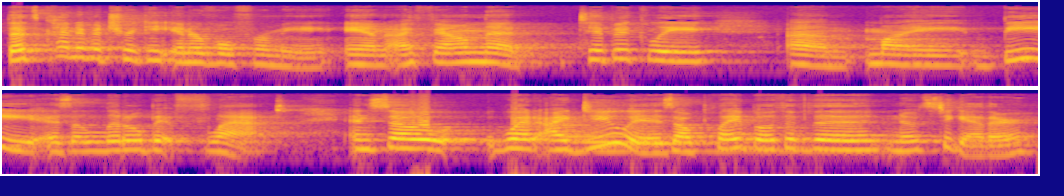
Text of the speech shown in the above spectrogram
That's kind of a tricky interval for me, and I found that typically um, my B is a little bit flat. And so what I do is I'll play both of the notes together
